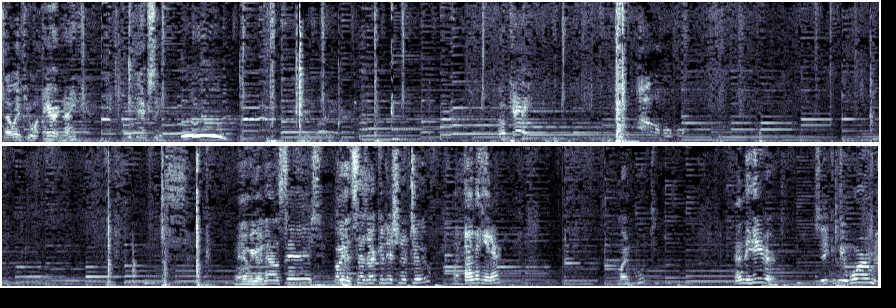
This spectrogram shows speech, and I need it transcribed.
That way, if you want air at night, you can actually. A. Okay. And we go downstairs. Oh yeah, it says air conditioner too. And a heater. My foot. And the heater. So you can be warm,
